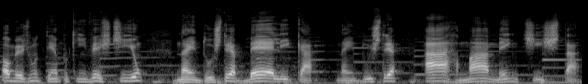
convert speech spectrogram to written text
ao mesmo tempo que investiam na indústria bélica, na indústria armamentista.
